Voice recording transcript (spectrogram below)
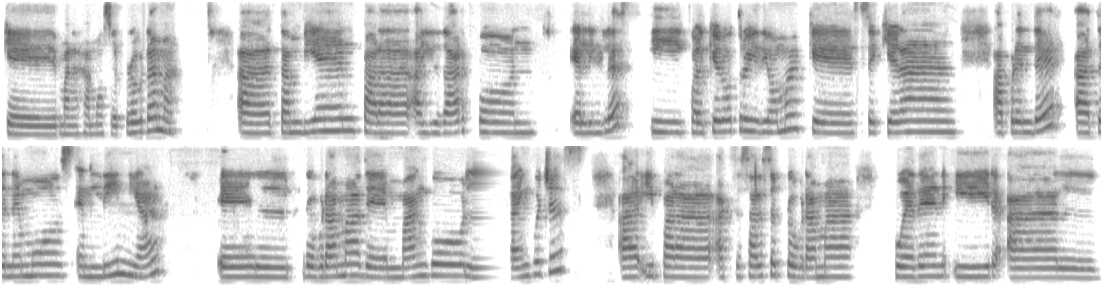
que manejamos el programa. también para ayudar con el inglés y cualquier otro idioma que se quieran aprender. Ah, tenemos en línea el programa de Mango Languages ah, y para accesar ese programa pueden ir al,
